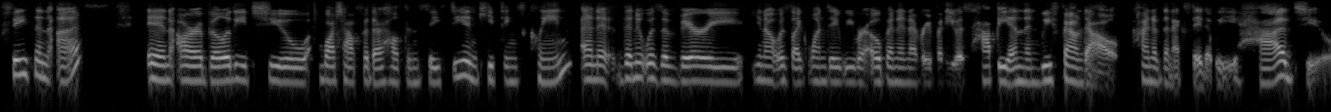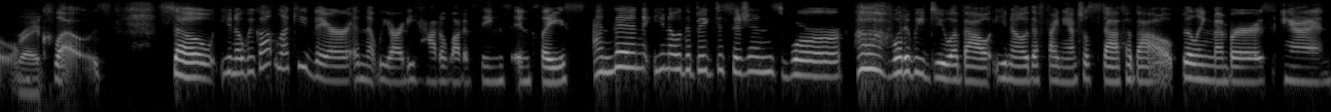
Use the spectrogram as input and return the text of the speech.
faith in us in our ability to watch out for their health and safety and keep things clean. And it, then it was a very, you know, it was like one day we were open and everybody was happy. And then we found out kind of the next day that we had to right. close. So, you know, we got lucky there and that we already had a lot of things in place. And then, you know, the big decisions were oh, what do we do about, you know, the financial stuff, about billing members and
